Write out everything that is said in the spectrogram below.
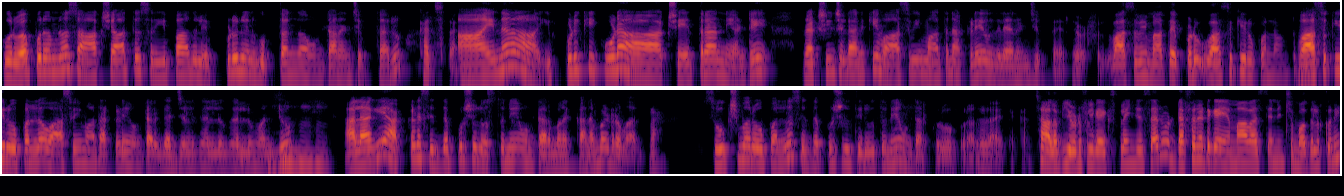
కురవపురంలో సాక్షాత్ శ్రీపాదులు ఎప్పుడు నేను గుప్తంగా ఉంటానని చెప్తారు. ఖచ్చితంగా. ఆయన ఇప్పటికి కూడా ఆ క్షేత్రాన్ని అంటే రక్షించడానికి వాసవి మాతను అక్కడే వదిలానని చెప్పారు. బ్యూటిఫుల్ వాసవి మాత ఎప్పుడు? వాసుకి రూపంలో ఉంటుంది? వాసుకి రూపంలో వాసవి మాత అక్కడే ఉంటారు. గజ్జలు గల్లు గల్లు అంటూ. అలాగే అక్కడ సిద్ధ పురుషులు వస్తూనే ఉంటారు. మనకు కనబడరు వాళ్ళు. సూక్ష్మ రూపంలో సిద్ధ పురుషులు తిరుగుతూనే ఉంటారు కురవపురంలో. చాలా బ్యూటిఫుల్గా ఎక్స్ప్లెయిన్ చేశారు. డెఫినెట్గా అమావాస్య నుంచి మొదలుకొని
